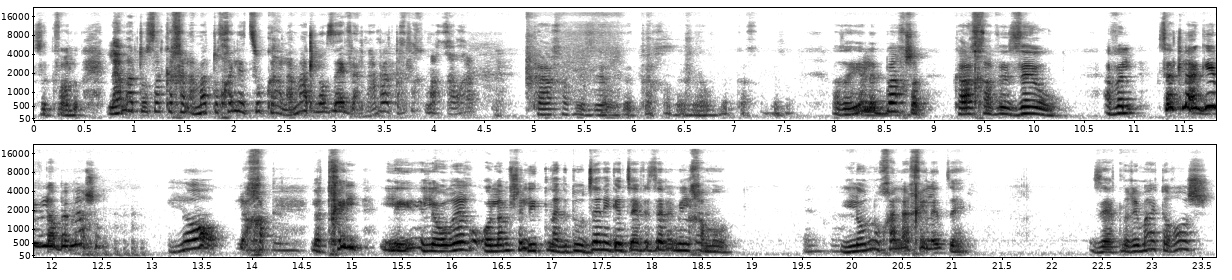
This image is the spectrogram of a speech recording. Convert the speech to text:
זה כבר לא. למה את עושה ככה? למה את אוכלת סוכר? למה את לא זה? ולמה את הולכת מאחורי? ככה וזהו, וככה וזהו, וככה וזהו. אז הילד בא עכשיו, ככה וזהו. אבל קצת להגיב לו במשהו. לא להתחיל לעורר עולם של התנגדות, זה נגד זה וזה ומלחמות. לא נוכל להכיל את זה. זה, את מרימה את הראש,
